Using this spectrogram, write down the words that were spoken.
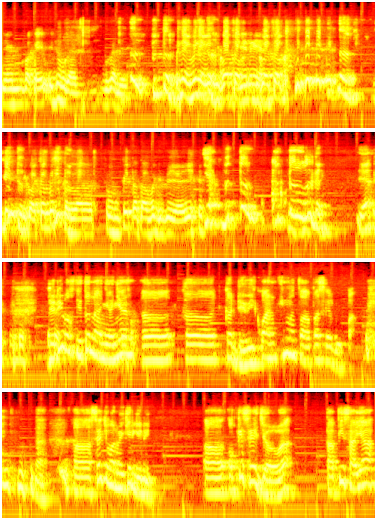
yang pakai itu bukan, bukan ya? Betul. Benar, benar, benar dikocok, ini dikocok. Betul, itu. Dikocok terus keluar sumpit atau apa gitu ya? Ya betul, betul banget ya. Jadi waktu itu nanyanya uh, ke ke Dewi Kwan Im atau apa saya lupa. Nah, uh, saya cuma mikir gini, uh, oke okay, saya Jawa, tapi saya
